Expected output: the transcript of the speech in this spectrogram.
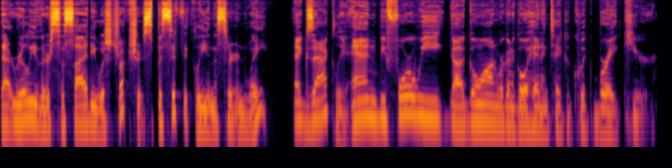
that really their society was structured specifically in a certain way. Exactly. And before we uh, go on, we're going to go ahead and take a quick break here.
